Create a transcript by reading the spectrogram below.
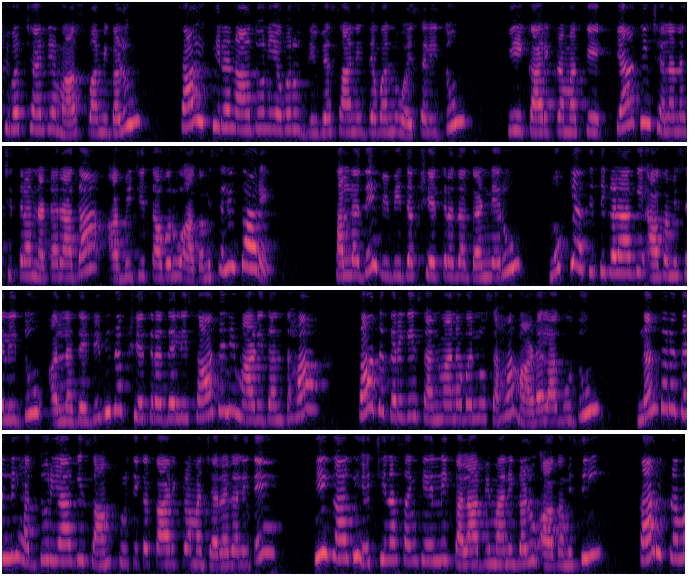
ಶಿವಾಚಾರ್ಯ ಮಹಾಸ್ವಾಮಿಗಳು, ಸಾಯಿ ಕಿರಣ್ ಆದೋನಿ ಅವರು ದಿವ್ಯ ಸಾನ್ನಿಧ್ಯವನ್ನು ವಹಿಸಲಿದ್ದು, ಈ ಕಾರ್ಯಕ್ರಮಕ್ಕೆ ಖ್ಯಾತಿ ಚಲನಚಿತ್ರ ನಟರಾದ ಅಭಿಜಿತ್ ಅವರು ಆಗಮಿಸಲಿದ್ದಾರೆ. ಅಲ್ಲದೆ ವಿವಿಧ ಕ್ಷೇತ್ರದ ಗಣ್ಯರು ಮುಖ್ಯ ಅತಿಥಿಗಳಾಗಿ ಆಗಮಿಸಲಿದ್ದು, ಅಲ್ಲದೆ ವಿವಿಧ ಕ್ಷೇತ್ರದಲ್ಲಿ ಸಾಧನೆ ಮಾಡಿದಂತಹ ಸಾಧಕರಿಗೆ ಸನ್ಮಾನವನ್ನು ಸಹ ಮಾಡಲಾಗುವುದು. ನಂತರದಲ್ಲಿ ಅದ್ದೂರಿಯಾಗಿ ಸಾಂಸ್ಕೃತಿಕ ಕಾರ್ಯಕ್ರಮ ಜರಗಲಿದೆ. ಹೀಗಾಗಿ ಹೆಚ್ಚಿನ ಸಂಖ್ಯೆಯಲ್ಲಿ ಕಲಾಭಿಮಾನಿಗಳು ಆಗಮಿಸಿ ಕಾರ್ಯಕ್ರಮ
